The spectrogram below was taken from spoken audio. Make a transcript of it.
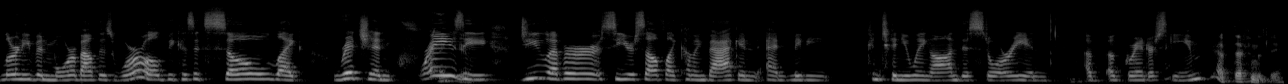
learn even more about this world because it's so like rich and crazy. Do you ever see yourself like coming back and and maybe continuing on this story in a, a grander scheme? Yeah, definitely.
